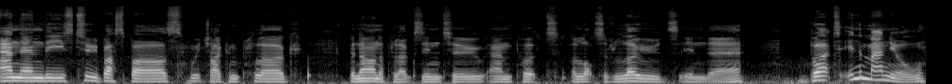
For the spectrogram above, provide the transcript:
and then these two bus bars which I can plug banana plugs into and put lots of loads in there. But in the manual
